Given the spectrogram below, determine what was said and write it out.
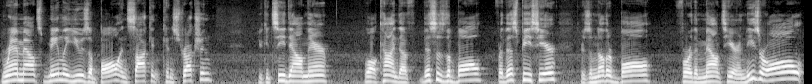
RAM mounts mainly use a ball and socket construction. You can see down there, well kind of, this is the ball for this piece here. There's another ball for the mount here. And these are all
